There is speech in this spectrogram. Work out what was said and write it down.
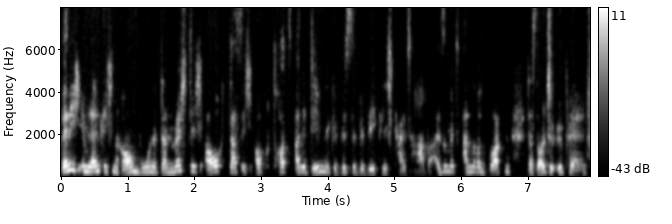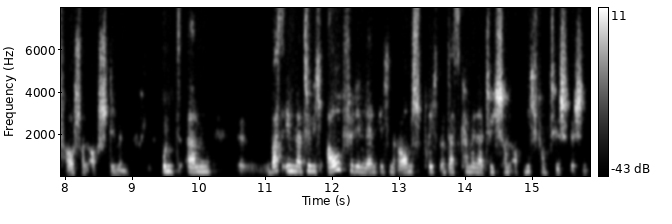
Wenn ich im ländlichen Raum wohne, dann möchte ich auch, dass ich auch trotz alledem eine gewisse Beweglichkeit habe. Also mit anderen Worten, da sollte ÖPNV schon auch auch stimmen. Und ähm, was eben natürlich auch für den ländlichen Raum spricht, und das können wir natürlich schon auch nicht vom Tisch wischen,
